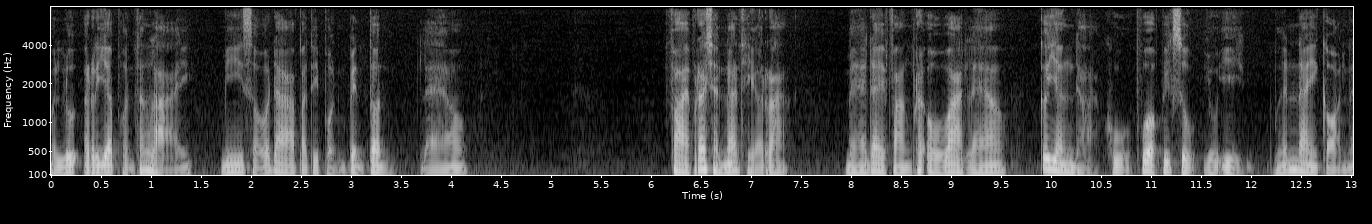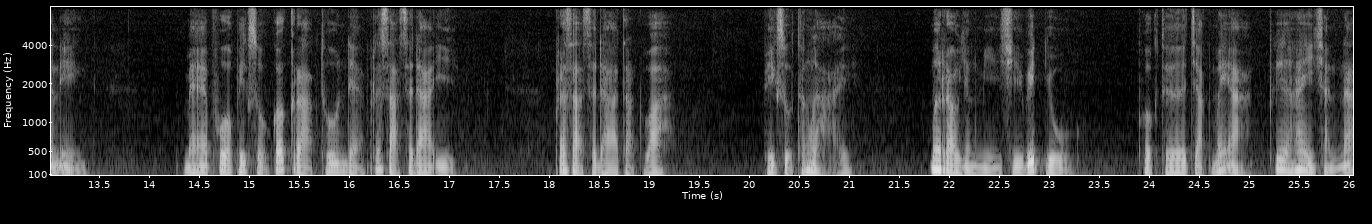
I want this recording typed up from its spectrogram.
บรรลุอริยผลทั้งหลาย มีโสดาปฏิผลเป็นต้นแล้ว ฝ่ายพระชนะเถระ แม้ได้ฟังพระโอวาทแล้ว ก็ยังด่าขู่พวกภิกษุอยู่อีกเหมือนในก่อนนั่นเอง แม้พวกภิกษุก็กราบทูลแด่พระศาสดาอีก พระศาสดาตรัสว่า ภิกษุทั้งหลาย เมื่อเรายังมีชีวิตอยู่ พวกเธอจักไม่อาจเพื่อให้ฉันนะ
